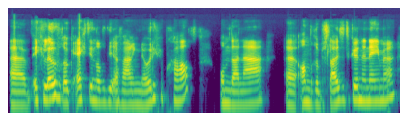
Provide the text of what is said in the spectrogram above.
uh, ik geloof er ook echt in dat ik die ervaring nodig heb gehad om daarna uh, andere besluiten te kunnen nemen.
